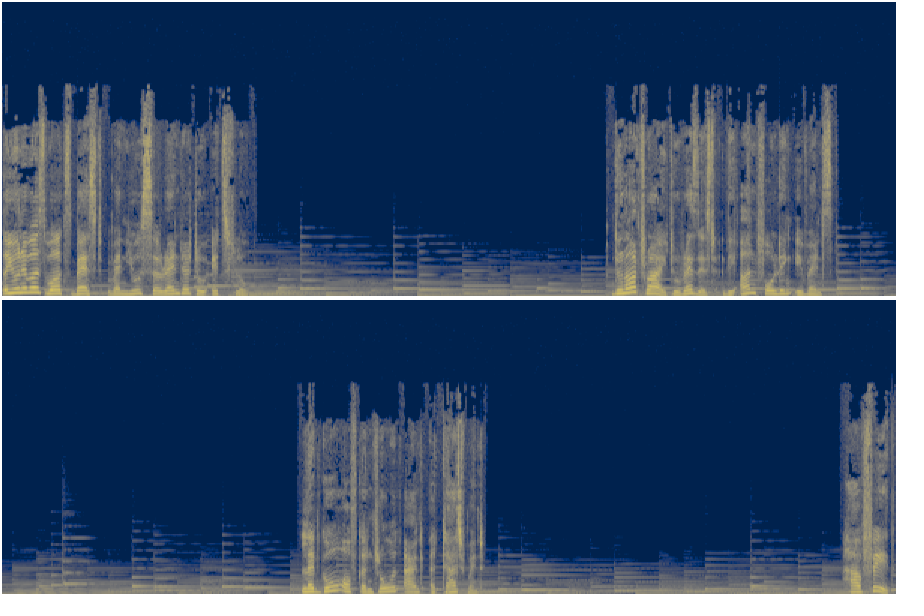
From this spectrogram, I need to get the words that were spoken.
The universe works best when you surrender to its flow. Do not try to resist the unfolding events. Let go of control and attachment. Have faith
